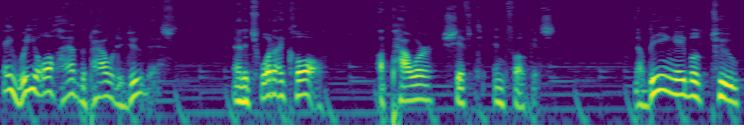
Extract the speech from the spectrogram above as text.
hey, we all have the power to do this. And it's what I call a power shift in focus. Now, being able to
